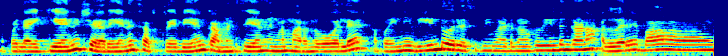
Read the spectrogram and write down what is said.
അപ്പോൾ ലൈക്ക് ചെയ്യാനും ഷെയർ ചെയ്യാനും സബ്സ്ക്രൈബ് ചെയ്യാനും കമന്റ്സ് ചെയ്യാനും നിങ്ങൾ മറന്നു പോകല്ലേ അപ്പോൾ ഇനി വീണ്ടും ഒരു റെസിപ്പിയുമായിട്ട് നമുക്ക് വീണ്ടും കാണാം. അതുവരെ ബായ്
